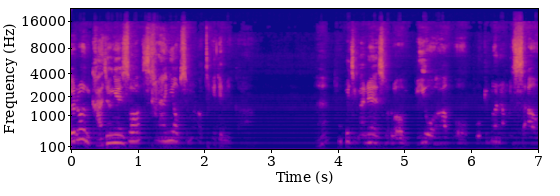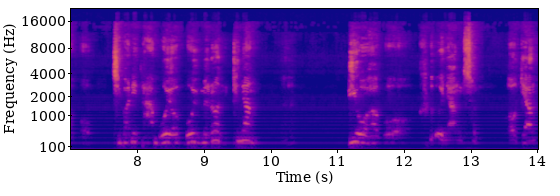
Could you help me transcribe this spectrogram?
여러분 가정에서 사랑이 없으면 어떻게 됩니까? 어? 부부지간에 서로 미워하고 보기만 하면 싸우고 집안이 다 모여 모이면은 그냥 어? 미워하고 그냥 손, 어, 그냥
